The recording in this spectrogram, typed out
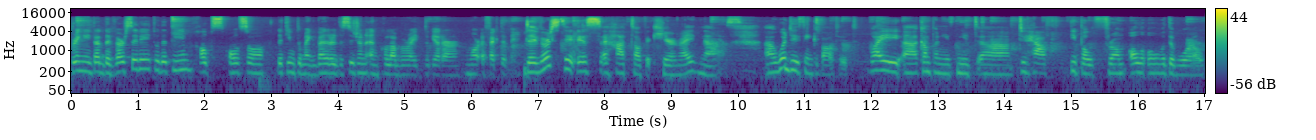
bringing that diversity to the team helps also the team to make better decision and collaborate together more effectively. Diversity is a hot topic here right now. Uh, what do you think about it? Why uh, companies need uh, to have people from all over the world?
